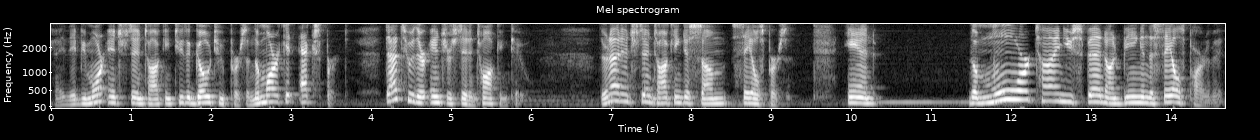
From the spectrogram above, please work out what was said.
Okay? They'd be more interested in talking to the go to person, the market expert. That's who they're interested in talking to. They're not interested in talking to some salesperson. And the more time you spend on being in the sales part of it,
